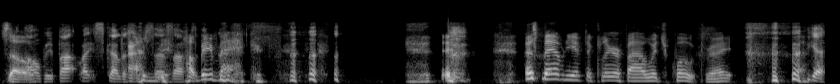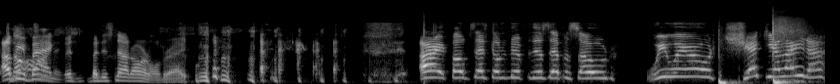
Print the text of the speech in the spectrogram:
So I'll be back, like Skeletor says. After I'll be back. That's bad when you have to clarify which quote, right? yeah, I'll be back, but, but it's not Arnold, right? All right, folks, that's going to do it for this episode. We will check you later.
